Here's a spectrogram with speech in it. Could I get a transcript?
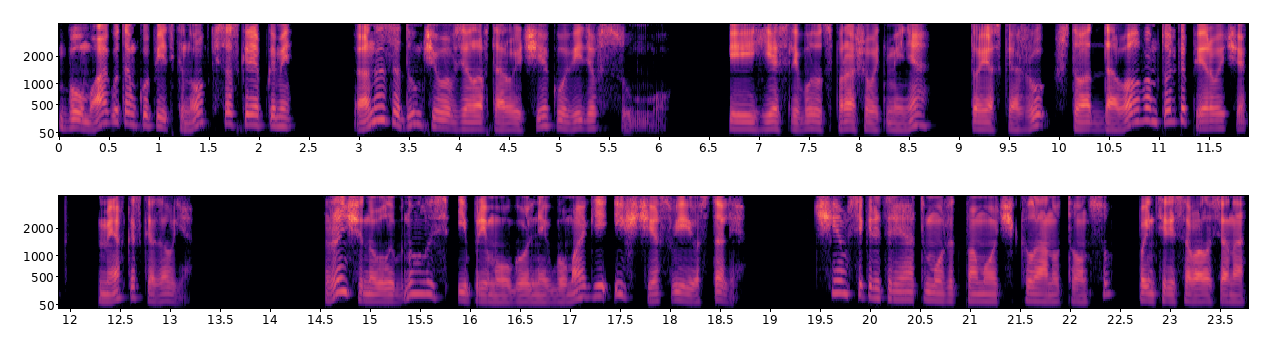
Бумагу там купить, кнопки со скрепками. Она задумчиво взяла второй чек, увидев сумму. И если будут спрашивать меня, то я скажу, что отдавал вам только первый чек», — мягко сказал я. Женщина улыбнулась, и прямоугольник бумаги исчез в ее столе. «Чем секретариат может помочь клану Тонсу?» — поинтересовалась она.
